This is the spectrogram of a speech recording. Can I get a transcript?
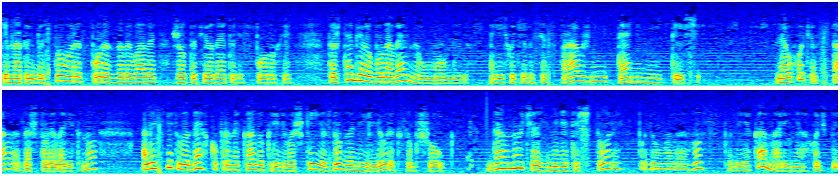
кімнату й без того раз по раз заливали жовто-фіолетові сполохи, тож темрява була вельми умовною, а їй хотілося справжньої темінній тиші. Неохоче встала, зашторила вікно, але світло легко проникало крізь важкий, оздоблений люрексом шовк. Давно час змінити штори, подумала, господи, яка марня, хоч би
